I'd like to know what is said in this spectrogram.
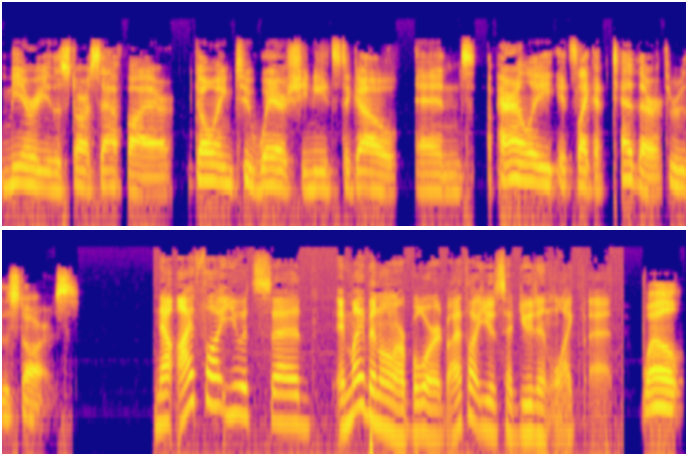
Miri, the Star Sapphire, going to where she needs to go, and apparently it's like a tether through the stars. Now, I thought you had said it might have been on our board, but I thought you had said you didn't like that. Well,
